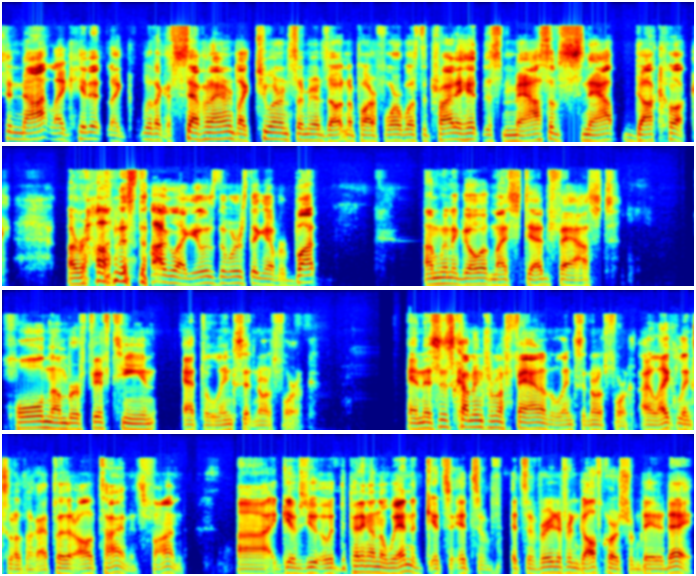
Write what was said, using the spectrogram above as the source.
to not like hit it like with like a seven iron, like 200 some yards out in a par four, was to try to hit this massive snap duck hook around this dog leg. It was the worst thing ever. But I'm gonna go with my steadfast hole number 15 at the links at North Fork. And this is coming from a fan of the links at North Fork. I like links at North Fork. I play there all the time. It's fun. Uh, it gives you, depending on the wind, it's it's a it's a very different golf course from day to day.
